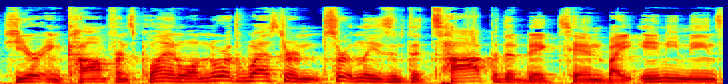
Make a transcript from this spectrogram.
here in conference playing. While Northwestern certainly isn't the top of the Big Ten by any means,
